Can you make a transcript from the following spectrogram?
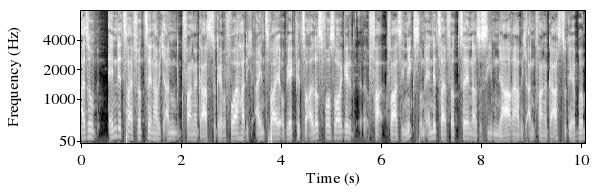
Also Ende 2014 habe ich angefangen, Gas zu geben. Vorher hatte ich ein, zwei Objekte zur Altersvorsorge, äh, quasi nichts. Und Ende 2014, also sieben Jahre, habe ich angefangen, Gas zu geben.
